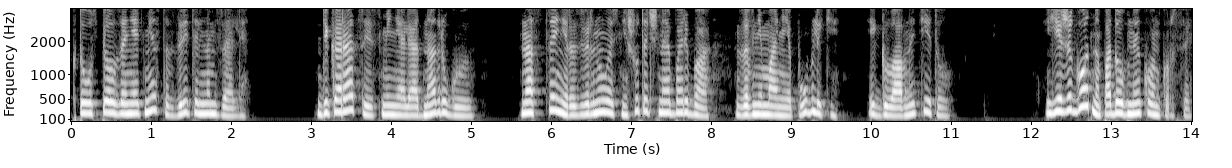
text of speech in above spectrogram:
кто успел занять место в зрительном зале. Декорации сменяли одна другую. На сцене развернулась нешуточная борьба за внимание публики и главный титул. Ежегодно подобные конкурсы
